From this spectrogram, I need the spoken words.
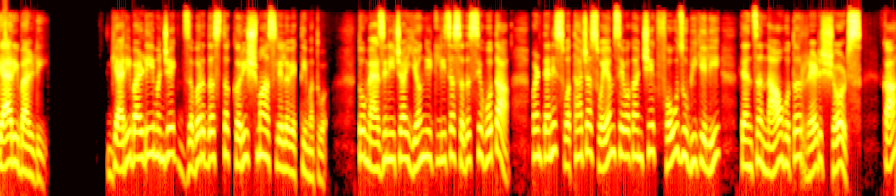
गॅरीबाल्डी. गॅरीबाल्डी म्हणजे एक जबरदस्त करिश्मा असलेलं व्यक्तिमत्व. तो मॅझिनीच्या यंग इटलीचा सदस्य होता पण त्याने स्वतःच्या स्वयंसेवकांची एक फौज उभी केली त्यांचं नाव होतं रेड शर्ट्स. का?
